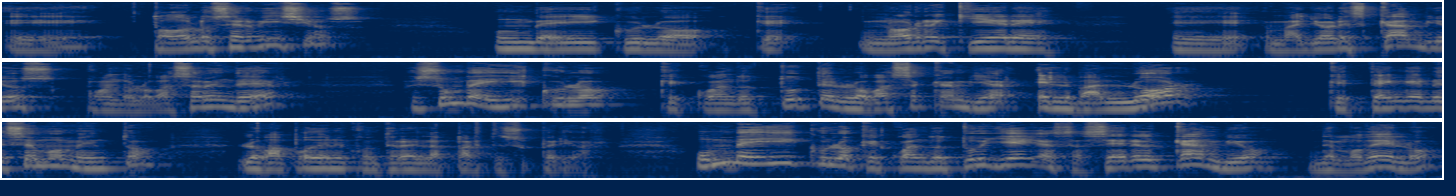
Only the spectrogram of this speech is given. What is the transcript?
eh, todos los servicios, un vehículo que no requiere eh, mayores cambios cuando lo vas a vender, es un vehículo que cuando tú te lo vas a cambiar, el valor que tenga en ese momento lo va a poder encontrar en la parte superior. Un vehículo que cuando tú llegas a hacer el cambio de modelo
